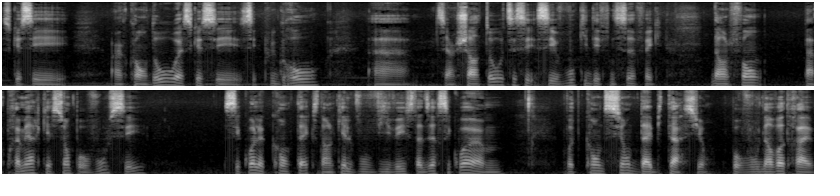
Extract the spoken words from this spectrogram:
Est-ce que c'est un condo? Est-ce que c'est plus gros? Euh, c'est un château? C'est vous qui définissez ça. Dans le fond, ma première question pour vous, c'est c'est quoi le contexte dans lequel vous vivez? C'est-à-dire, c'est quoi euh, votre condition d'habitation? pour vous, dans votre rêve,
